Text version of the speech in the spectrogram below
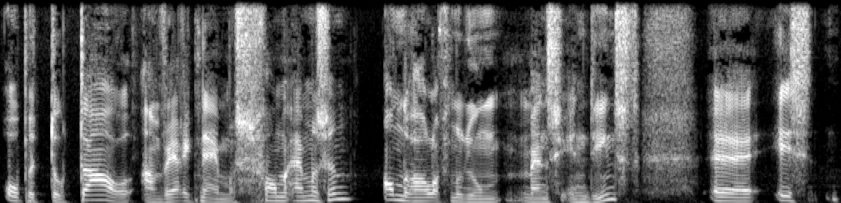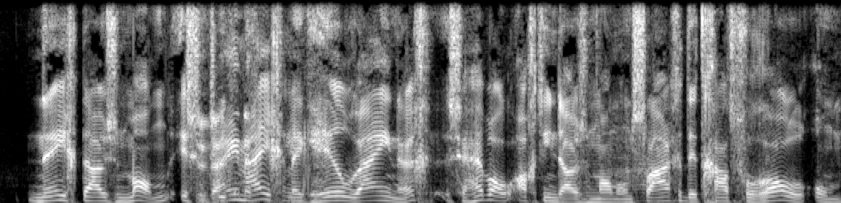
op het totaal aan werknemers van Amazon, anderhalf miljoen mensen in dienst, uh, is 9000 man is natuurlijk eigenlijk heel weinig. Ze hebben al 18.000 man ontslagen. Dit gaat vooral om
